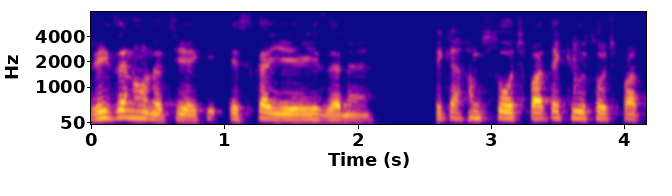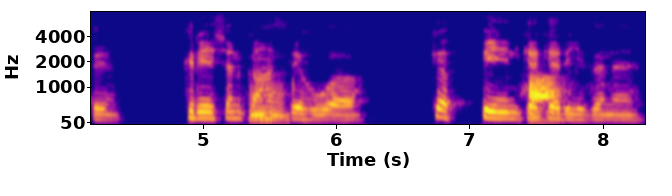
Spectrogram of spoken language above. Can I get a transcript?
रीजन होना चाहिए कि इसका ये रीजन है ठीक है। हम सोच पाते क्यों सोच पाते हैं? क्रिएशन हम्म कहाँ हम्म, से हुआ? क्या पेन क्या क्या हाँ। रीजन है?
